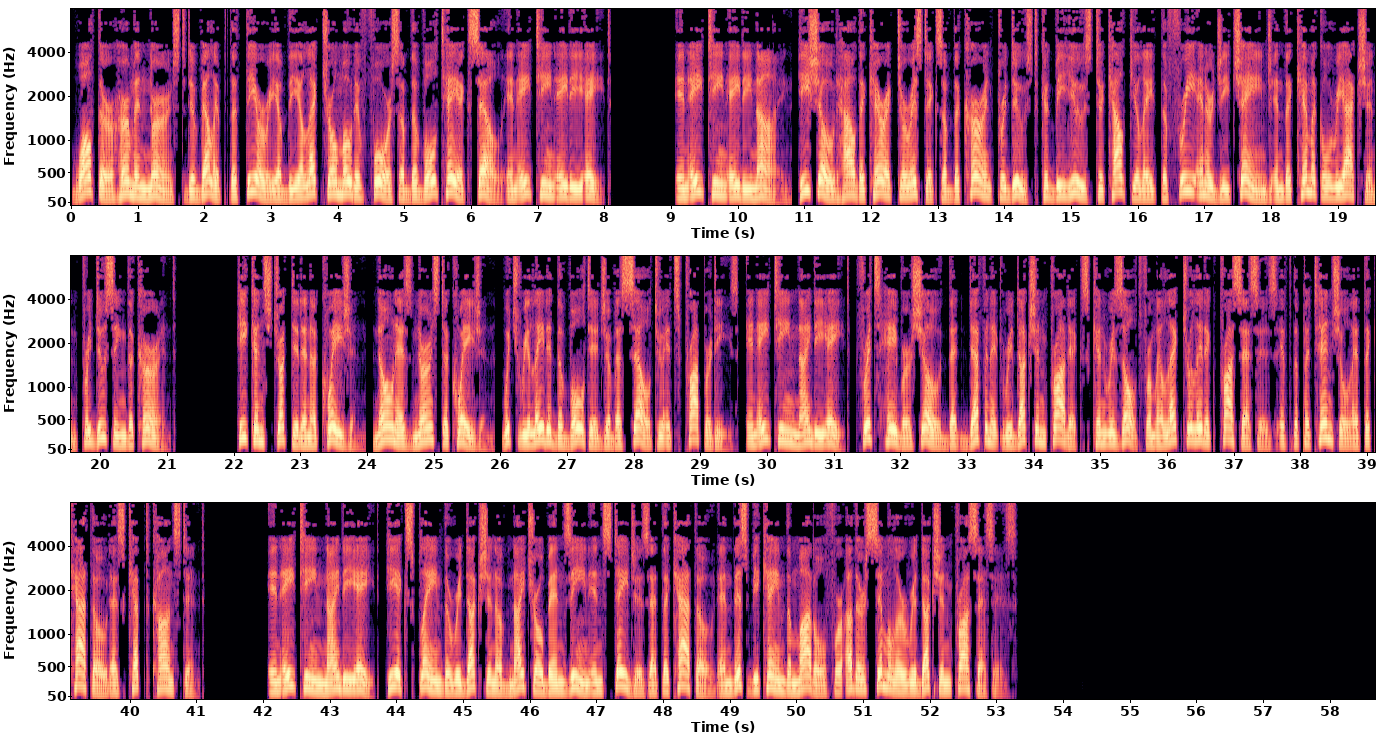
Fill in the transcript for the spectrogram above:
Walther Hermann Nernst developed the theory of the electromotive force of the voltaic cell in 1888. In 1889, he showed how the characteristics of the current produced could be used to calculate the free energy change in the chemical reaction producing the current. He constructed an equation, known as Nernst equation, which related the voltage of a cell to its properties. In 1898, Fritz Haber showed that definite reduction products can result from electrolytic processes if the potential at the cathode is kept constant. In 1898, he explained the reduction of nitrobenzene in stages at the cathode and this became the model for other similar reduction processes.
